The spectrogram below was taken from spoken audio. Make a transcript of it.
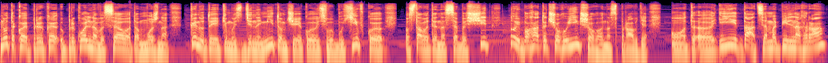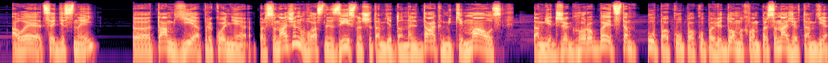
Ну, таке прик- прикольно, весело. Там можна кинути якимось динамітом чи якоюсь вибухівкою, поставити на себе щит, ну і багато чого іншого насправді. От е, і так, це мобільна гра, але це Дісней. Е, там є прикольні персонажі. Ну, власне, звісно, що там є Дональд Дак, Мікі Маус, там є Джек Горобець, там купа, купа, купа відомих вам персонажів. Там є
